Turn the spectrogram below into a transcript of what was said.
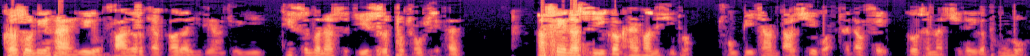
咳嗽厉害又有发热较高的，一定要就医。第四个呢是及时补充水分。那肺呢是一个开放的系统，从鼻腔到气管再到肺，构成了气的一个通路。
